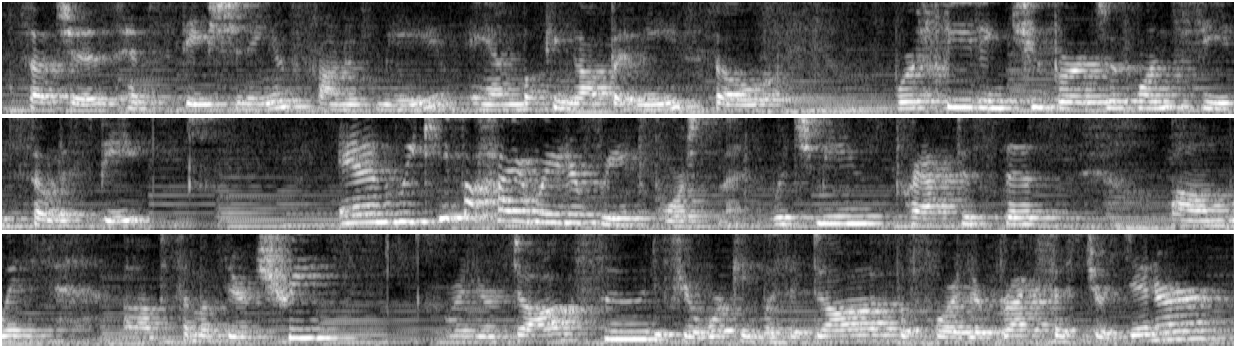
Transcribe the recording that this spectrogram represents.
such as him stationing in front of me and looking up at me. So we're feeding two birds with one seed, so to speak. And we keep a high rate of reinforcement, which means practice this um, with um, some of their treats or their dog food if you're working with a dog before their breakfast or dinner.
